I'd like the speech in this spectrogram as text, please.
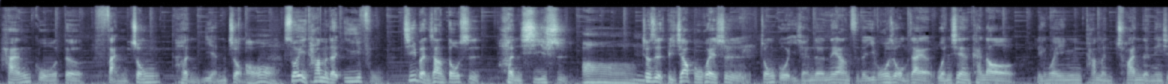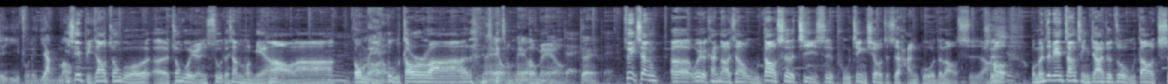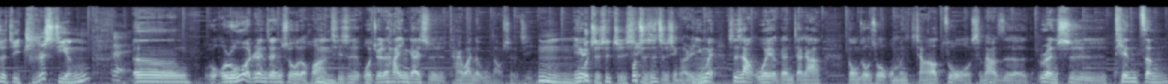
韩国的反中很严重。哦，所以他们的衣服基本上都是很西式。哦，就是比较不会是中国以前的那样子的衣服，或者我们在文献看到。林徽因他们穿的那些衣服的样貌，一些比较中国呃中国元素的，像什么棉袄啦，嗯、都没有，肚兜啦，没有没有都没有。对对，所以像呃，我有看到像舞蹈设计是朴敬秀，这是韩国的老师，然后我们这边张琴家就做舞蹈设计执行。对，嗯，我我如果认真说的话，嗯、其实我觉得他应该是台湾的舞蹈设计。嗯，因为不只是执行，不只是执行而已，嗯、因为事实上我也有跟佳佳。工作说，我们想要做什么样子的润饰天增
